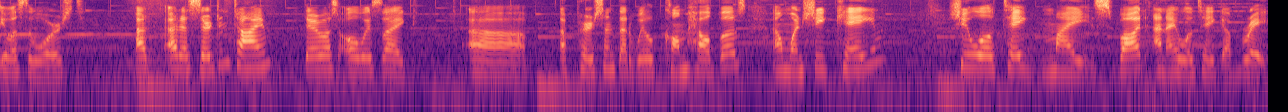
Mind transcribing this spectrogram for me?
it was the worst. At, at a certain time there was always like uh, a person that will come help us. And when she came she will take my spot and i will take a break.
